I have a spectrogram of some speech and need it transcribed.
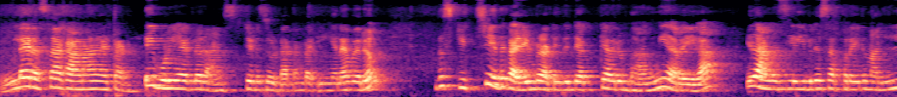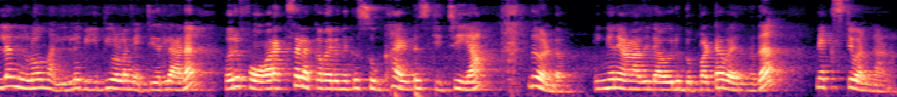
നല്ല രസമാണ് കാണാനായിട്ട് അടിപൊളിയായിട്ടുള്ള ഒരു അൺസ്റ്റിഡ് സ്യൂട്ട് കണ്ട? ഇങ്ങനെ വരും. ഇത് സ്റ്റിച്ച് ചെയ്ത് കഴിയുമ്പോഴാണ് ഇതിന്റെ ഒക്കെ ഒരു ഭംഗി അറിയുക. ഇതാണ് സ്ലീവിൽ സെപ്പറേറ്റ് നല്ല നീളവും നല്ല വീതിയുള്ള മെറ്റീരിയലാണ് ഒരു ഫോർ എക്സൽ ഒക്കെ വരെ നിങ്ങൾക്ക് സുഖമായിട്ട് സ്റ്റിച്ച് ചെയ്യാം. ഇത് കണ്ടോ? ഇങ്ങനെയാണ് അതിന്റെ ആ ഒരു ദുപ്പട്ട വരുന്നത്. നെക്സ്റ്റ് വൺ കാണാം.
